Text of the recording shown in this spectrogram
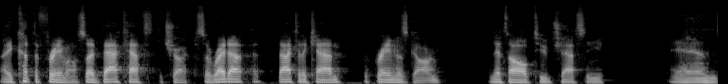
I cut the frame off. So I back half the truck. So right out back of the cab, the frame is gone and it's all tube chassis. And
